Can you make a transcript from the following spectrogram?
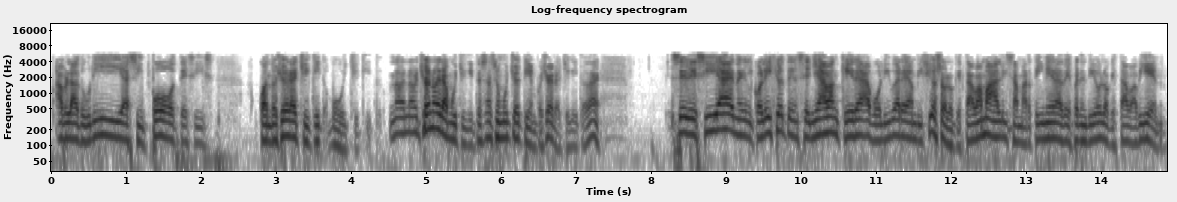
habladurías, hipótesis. Cuando yo era chiquito, muy chiquito, no, no, yo no era muy chiquito, es hace mucho tiempo, yo era chiquito, se decía en el colegio te enseñaban que era Bolívar era ambicioso, lo que estaba mal, y San Martín era desprendido, lo que estaba bien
